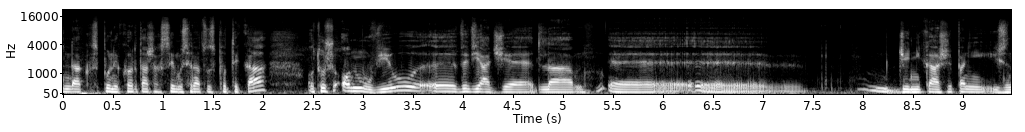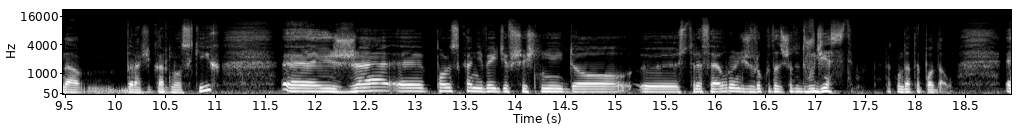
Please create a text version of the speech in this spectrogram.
y, na wspólnych korytarzach Sejmu Senatu spotyka. Otóż on mówił y, w wywiadzie dla e, e, dziennikarzy, pani ich zna, braci Karnowskich, e, że e, Polska nie wejdzie wcześniej do e, strefy euro niż w roku 2020. Taką datę podał. E,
